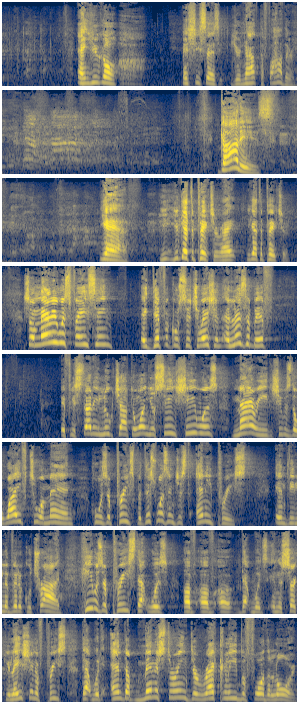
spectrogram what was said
And you go, and she says, You're not the father. God is. Yeah, you, you, get the picture, right? You get the picture. So Mary was facing a difficult situation. Elizabeth if you study Luke chapter 1, you'll see she was married. She was the wife to a man who was a priest, but this wasn't just any priest in the Levitical tribe. He was a priest that was of, of, of, that was in the circulation of priests that would end up ministering directly before the Lord.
